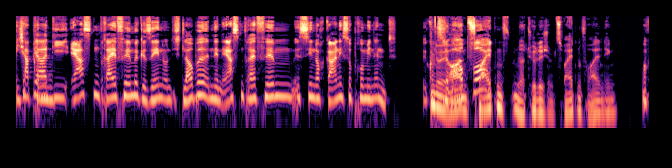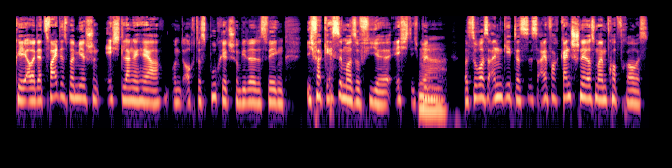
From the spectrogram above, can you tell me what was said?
Ich habe ja Kann- die ersten drei Filme gesehen und ich glaube, in den ersten drei Filmen ist sie noch gar nicht so prominent. Kommt sie Nö, ja, im vor? zweiten, natürlich im zweiten vor allen Dingen. Okay, aber der zweite ist bei mir schon echt lange her und auch das Buch jetzt schon wieder, deswegen, ich vergesse immer so viel. Echt, ich bin, Ja. was sowas angeht, das ist einfach ganz schnell aus meinem Kopf raus.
